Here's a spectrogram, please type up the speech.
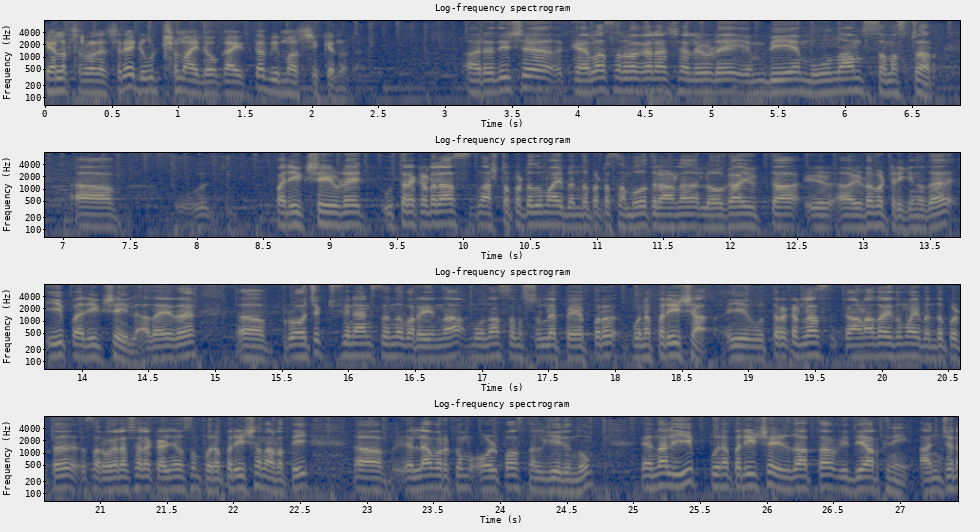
കേരള സർവകലാശാല രൂക്ഷമായി ലോകായുക്ത വിമർശിക്കുന്നത്? ആ, രതീഷ് കേരള സർവകലാശാലയുടെ എം ബി എ മൂന്നാം സെമസ്റ്റർ പരീക്ഷയുടെ ഉത്തരക്കടലാസ് നഷ്ടപ്പെട്ടതുമായി ബന്ധപ്പെട്ട സംഭവത്തിലാണ് ലോകായുക്ത ഇടപെട്ടിരിക്കുന്നത്. ഈ പരീക്ഷയിൽ അതായത് പ്രോജക്ട് ഫിനാൻസ് എന്ന് പറയുന്ന മൂന്നാം സെമസ്റ്ററിലെ പേപ്പർ പുനഃപരീക്ഷ ഈ ഉത്തരക്കടലാസ് കാണാതായതുമായി ബന്ധപ്പെട്ട് സർവകലാശാല കഴിഞ്ഞ ദിവസം പുനഃപരീക്ഷ നടത്തി എല്ലാവർക്കും ഓൾ പാസ് നൽകിയിരുന്നു. എന്നാൽ ഈ പുനഃപരീക്ഷ എഴുതാത്ത വിദ്യാർത്ഥിനി അഞ്ജന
